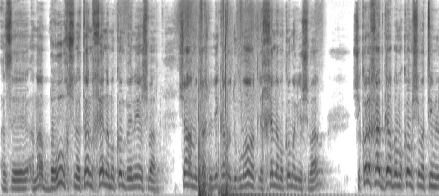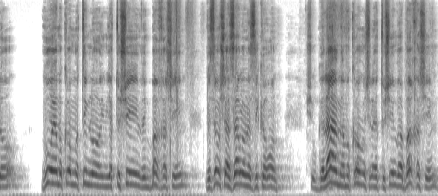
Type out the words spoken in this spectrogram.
אז אה, אמר, ברוך שנתן חן המקום בעיני יושביו. שם המדרש מביא כמה דוגמאות לחן המקום על יושביו, שכל אחד גר במקום שמתאים לו, והוא היה מקום מתאים לו עם יתושים ועם ברחשים, וזה מה שעזר לו לזיכרון. כשהוא גלה מהמקום של היתושים והברחשים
